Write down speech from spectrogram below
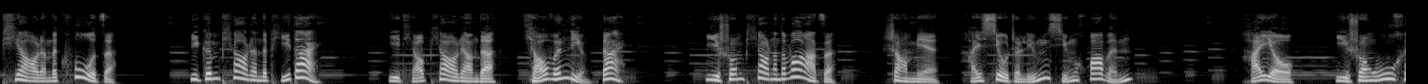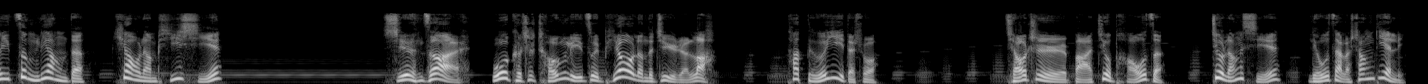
漂亮的裤子，一根漂亮的皮带，一条漂亮的条纹领带，一双漂亮的袜子，上面还绣着菱形花纹，还有一双乌黑锃亮的漂亮皮鞋。现在我可是城里最漂亮的巨人了，他得意地说。乔治把旧袍子、旧凉鞋。留在了商店里。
